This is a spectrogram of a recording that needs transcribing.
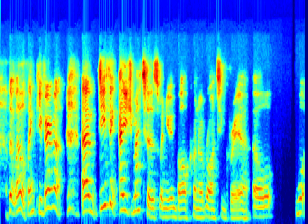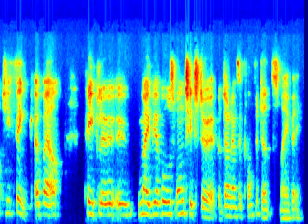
well, thank you very much. Um, do you think age matters when you embark on a writing career? Or what do you think about people who, who maybe have always wanted to do it but don't have the confidence, maybe?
